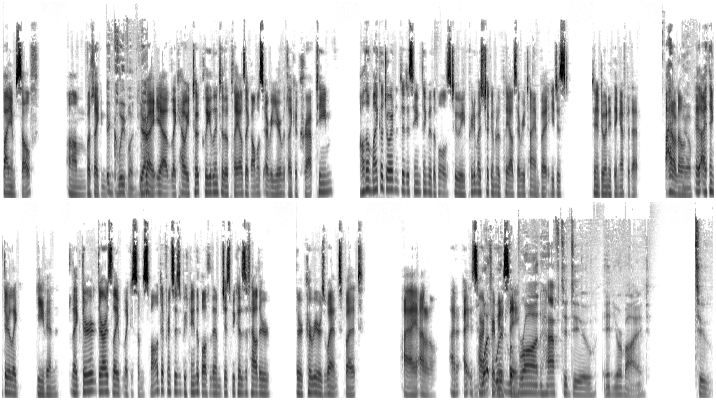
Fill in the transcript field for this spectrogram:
by himself, um, with like In Cleveland, yeah. right, yeah, like how he took Cleveland to the playoffs like almost every year with like a crap team. Although Michael Jordan did the same thing with the Bulls too. He pretty much took him to the playoffs every time, but he just didn't do anything after that. I don't know. I I think they're like even. Like there, there is like like some small differences between the both of them just because of how their their careers went, but I I don't know. I, I- it's hard what for me would to say. LeBron have to do in your mind to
